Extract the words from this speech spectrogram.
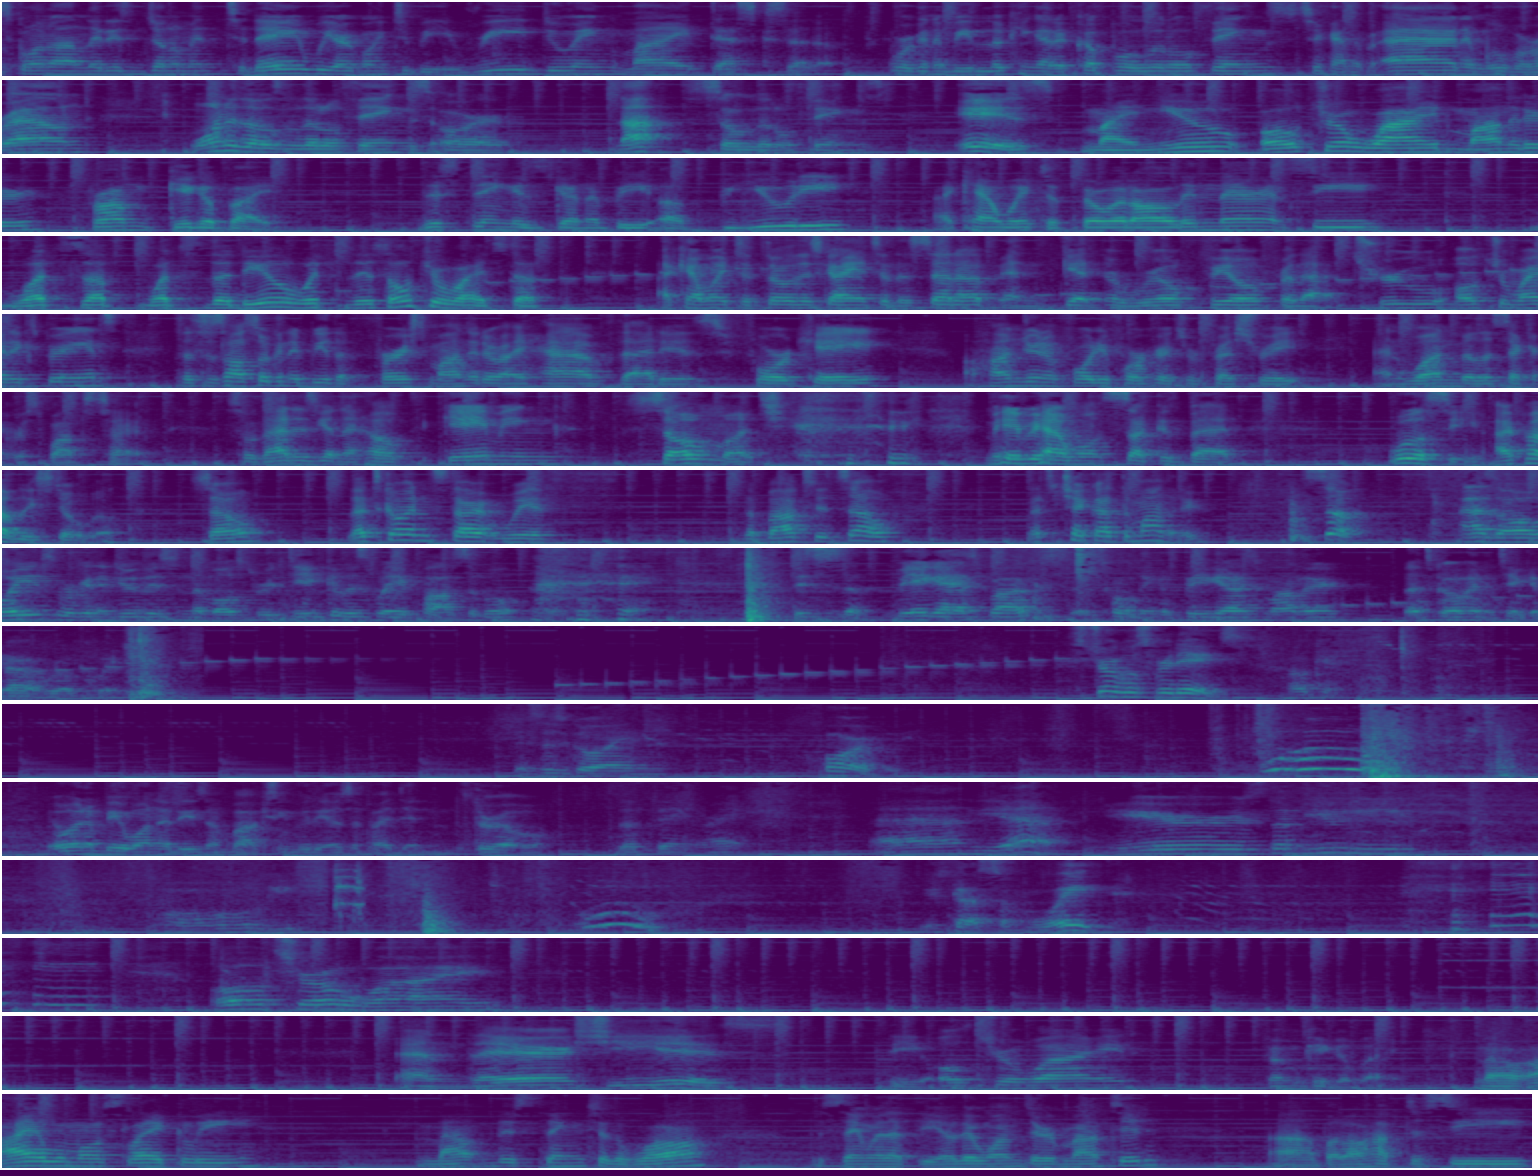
What's going on ladies and gentlemen? Today we are going to be redoing my desk setup. We're going to be looking at a couple little things to kind of add and move around. One of those little things, or not so little things, is my new ultra wide monitor from Gigabyte. This thing is going to be a beauty. I can't wait to throw it all in there and see what's up, what's the deal with this ultra wide stuff. I can't wait to throw this guy into the setup and get a real feel for that true ultra wide experience. This is also going to be the first monitor I have that is 4K, 144 Hz refresh rate, and 1 millisecond response time. So that is going to help gaming so much. Maybe I won't suck as bad. We'll see. I probably still will. So let's go ahead and start with the box itself. Let's check out the monitor. So as always, we're gonna do this in the most ridiculous way possible. this is a big ass box. It's holding a big ass monitor. Let's go ahead and take it out real quick. Struggles for days. Okay. This is going horribly. Woohoo! It wouldn't be one of these unboxing videos if I didn't throw the thing, right? And yeah, here's the beauty. Holy sh! Woo! He's got some weight. Ultra wide. And there she is, the ultra wide from Gigabyte. Now I will most likely mount this thing to the wall the same way that the other ones are mounted. Uh, but I'll have to see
